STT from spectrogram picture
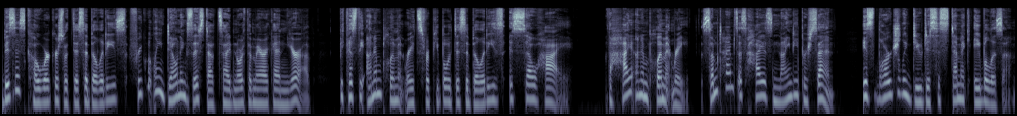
Business coworkers with disabilities frequently don't exist outside North America and Europe because the unemployment rates for people with disabilities is so high. The high unemployment rate, sometimes as high as 90%, is largely due to systemic ableism,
